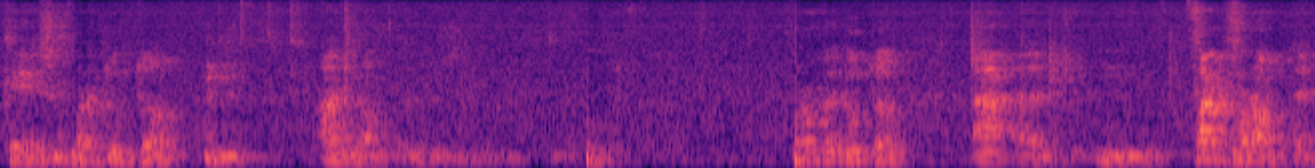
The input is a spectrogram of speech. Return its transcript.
che soprattutto hanno provveduto a eh, far fronte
